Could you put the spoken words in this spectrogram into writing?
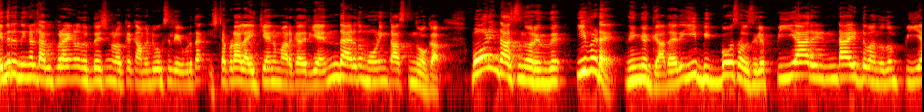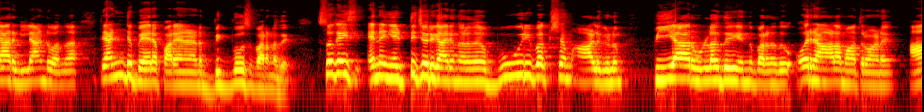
എന്നിട്ട് നിങ്ങളുടെ അഭിപ്രായങ്ങളും നിർദ്ദേശങ്ങളൊക്കെ കമന്റ് ബോക്സിൽ രേഖപ്പെടുത്തുക ഇഷ്ടപ്പെടാൻ ലൈക്ക് ചെയ്യാനും മറക്കാതിരിക്കുക. എന്തായിരുന്നു മോർണിംഗ് ടാസ്ക് എന്ന് നോക്കാം. മോർണിംഗ് ടാസ്ക് എന്ന് പറയുന്നത് ഇവിടെ നിങ്ങൾക്ക് അതായത് ഈ ബിഗ് ബോസ് ഹൗസിൽ പി ആർ ഉണ്ടായിട്ട് വന്നതും പി ആർ ഇല്ലാണ്ട് വന്ന രണ്ട് പേരെ പറയാനാണ് ബിഗ് ബോസ് പറഞ്ഞത്. സോ ഗൈസ് എന്നെ ഞെട്ടിച്ച ഒരു കാര്യം എന്ന് പറയുന്നത് ഭൂരിപക്ഷം ആളുകളും പി ആർ ഉള്ളത് എന്ന് പറയുന്നത് ഒരാളെ മാത്രമാണ്. ആ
